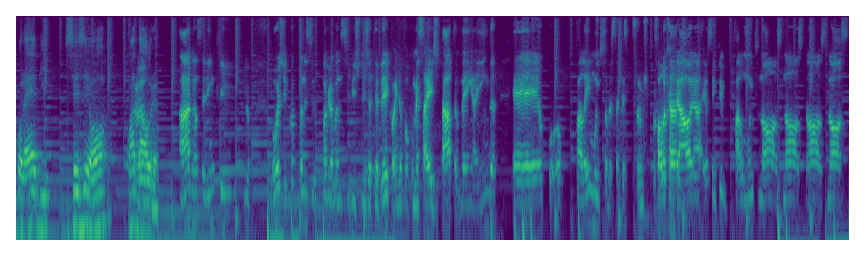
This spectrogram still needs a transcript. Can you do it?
collab CZO com a Daura. Ah, não, seria incrível. Hoje, quando estou gravando esse vídeo do IGTV, que eu ainda vou começar a editar também ainda, é, eu, eu, falei muito sobre essa questão. Tipo, eu falo que a Daura, eu sempre falo muito nós, nós, nós, nós.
